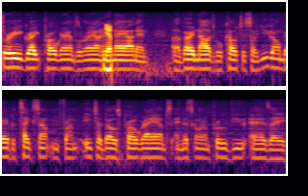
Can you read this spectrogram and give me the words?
three great programs around here Yep. now and uh, very knowledgeable coaches. So you're going to be able to take something from each of those programs, and it's going to improve you as a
